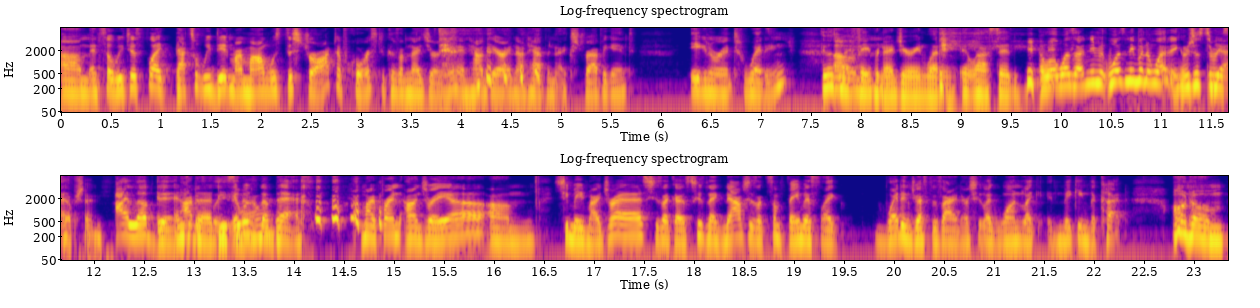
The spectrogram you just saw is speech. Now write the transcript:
Um, and so we just like, that's what we did. My mom was distraught, of course, because I'm Nigerian, and how dare I not have an extravagant ignorant wedding. It was my um, favorite Nigerian wedding. It lasted. well, it was not even it wasn't even a wedding. It was just a yes, reception. I loved it. it honestly, it was hour. the best. my friend Andrea, um, she made my dress. She's like a, she's like now she's like some famous like wedding dress designer. She like won like making the cut on um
